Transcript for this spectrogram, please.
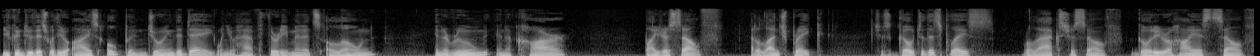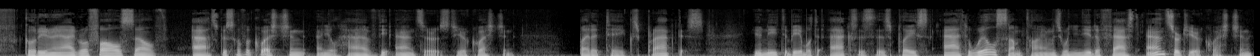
You can do this with your eyes open during the day when you have 30 minutes alone, in a room, in a car, by yourself, at a lunch break, just go to this place, relax yourself, go to your highest self, go to your Niagara Falls self, ask yourself a question, and you'll have the answers to your question. But it takes practice. You need to be able to access this place at will sometimes when you need a fast answer to your question.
